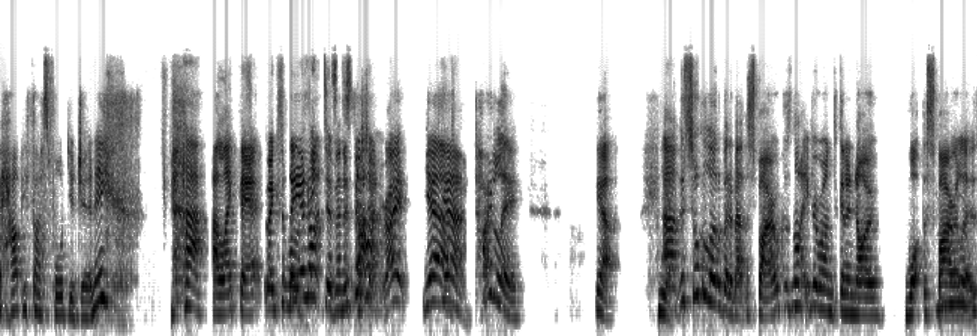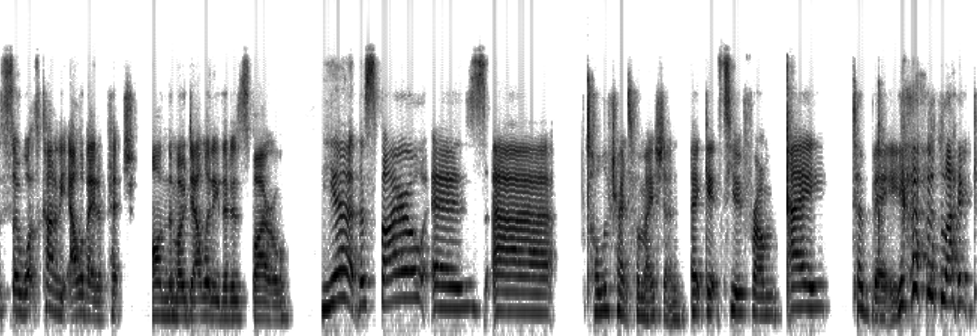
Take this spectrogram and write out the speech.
help you fast forward your journey. I like that. Makes it more so effective and efficient, start. right? Yeah, yeah, totally. Yeah. yeah. Um, let's talk a little bit about the spiral because not everyone's going to know what the spiral mm. is. So, what's kind of the elevator pitch on the modality that is spiral? Yeah, the spiral is uh, tool of transformation. It gets you from A to B. like,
